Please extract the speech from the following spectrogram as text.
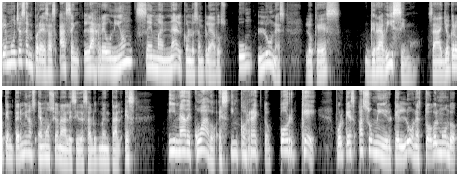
que muchas empresas hacen la reunión semanal con los empleados un lunes, lo que es gravísimo. O sea, yo creo que en términos emocionales y de salud mental es inadecuado, es incorrecto. ¿Por qué? Porque es asumir que el lunes todo el mundo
